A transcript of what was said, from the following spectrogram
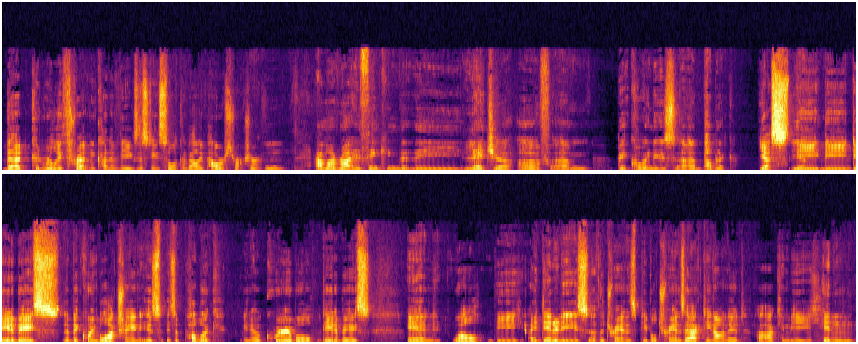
that could really threaten kind of the existing Silicon Valley power structure. Mm. Am I right in thinking that the ledger of um, Bitcoin is uh, public? Yes, the yeah. the database, the Bitcoin blockchain is is a public, you know, queryable database. And while the identities of the trans people transacting on it uh, can be hidden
